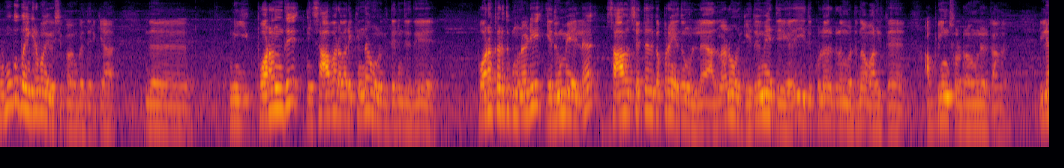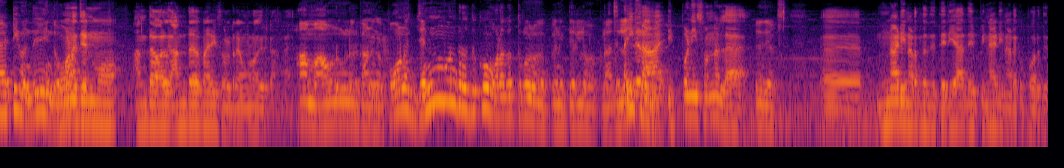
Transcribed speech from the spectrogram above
ரொம்ப பயங்கரமாக யோசிப்பாங்க பார்த்திருக்கியா? இந்த நீ பிறந்து நீ சாவர வரைக்கும் தான் உனக்கு தெரிஞ்சது. பிறக்கறதுக்கு முன்னாடி எதுவுமே இல்லை. சாவு செத்ததுக்கு அப்புறம் எதுவும் இல்லை. அதனால உனக்கு எதுவுமே தெரியாது. இதுக்குள்ளே இருக்கிறது மட்டும்தான் வாழ்க்கை அப்படின்னு சொல்கிறவங்களும் இருக்காங்க. இல்லாட்டி வந்து இந்த போன ஜென்மம் அந்த அந்த மாதிரி சொல்றவங்களும் இருக்காங்க. ஆமாம் அவனுங்களும் இருக்கானுங்க. போன ஜென்மன்றதுக்கும் உலகத்துக்கும் இப்போ எனக்கு தெரியல மக்கள். அது லைஃப் இப்போ நீ சொன்னல. இது முன்னாடி நடந்தது தெரியாது பின்னாடி நடக்க போறது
